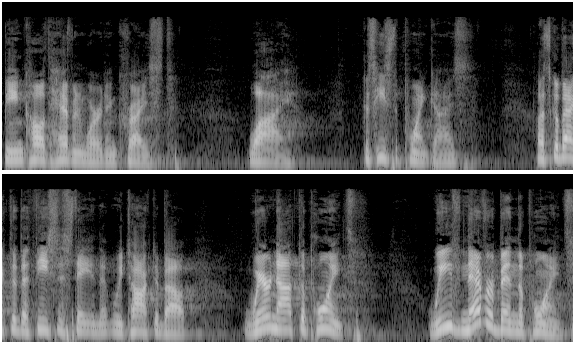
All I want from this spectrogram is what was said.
being called heavenward in Christ. Why? Because he's the point, guys. Let's go back to the thesis statement that we talked about. We're not the point. We've never been the point.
